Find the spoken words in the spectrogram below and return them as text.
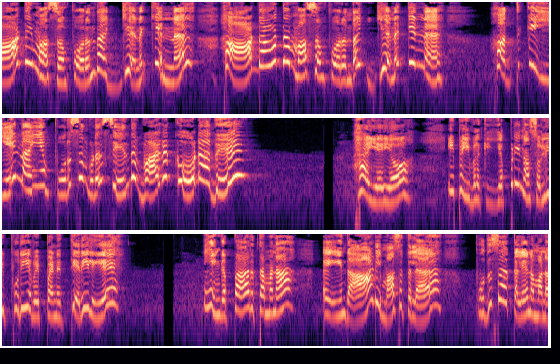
ஆடி மாசம் பிறந்தா எனக்கு என்ன ஆடாத மாசம் பிறந்தா எனக்கு என்ன அதுக்கு ஏன் நான் என் புருஷன் கூட சேர்ந்து வாழக்கூடாது ஐயோ இப்ப இவளுக்கு எப்படி நான் சொல்லி புரிய வைப்பேன்னு தெரியலையே இங்க பாரு தமனா இந்த ஆடி புதுசா கல்யாணமான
